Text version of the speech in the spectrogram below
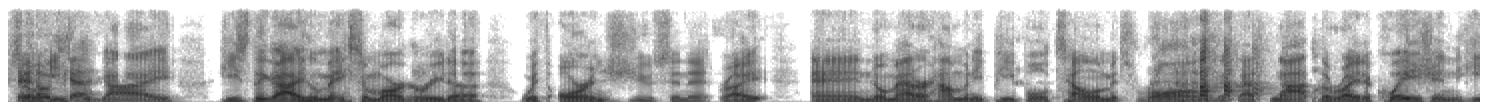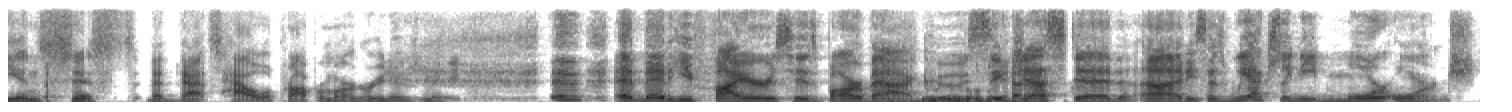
So he's the guy, he's the guy who makes a margarita with orange juice in it, right? And no matter how many people tell him it's wrong, that that's not the right equation, he insists that that's how a proper margarita is made. And, and then he fires his bar back who suggested, uh, and he says, We actually need more orange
